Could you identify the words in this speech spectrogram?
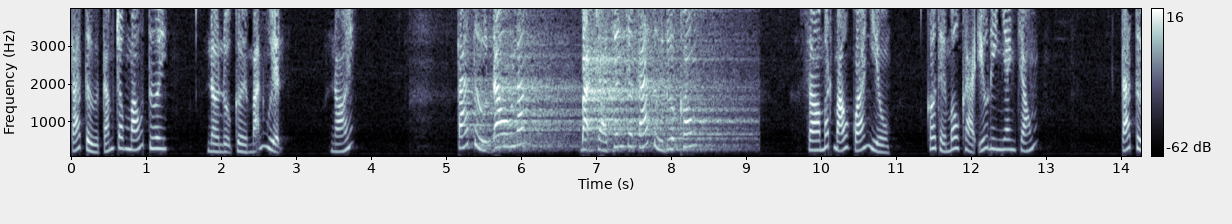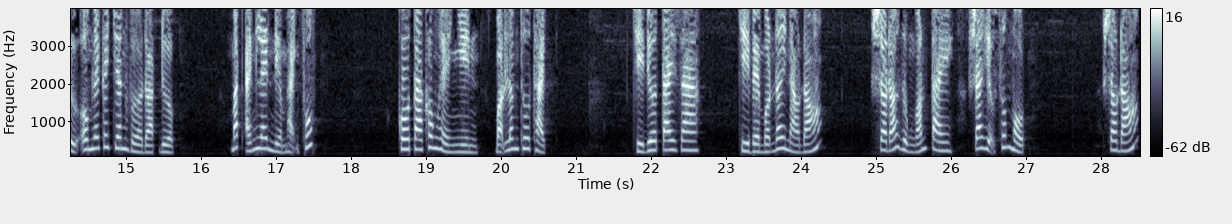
Tá tử tắm trong máu tươi nở nụ cười mãn nguyện nói tá tử đau lắm. Bạn trả chân cho tá tử được không? Do mất máu quá nhiều cơ thể mâu khải yếu đi nhanh chóng. Tá tử ôm lấy cái chân vừa đoạt được mắt ánh lên niềm hạnh phúc. Cô ta không hề nhìn bọn lâm thu thạch chỉ đưa tay ra chỉ về một nơi nào đó sau đó dùng ngón tay ra hiệu số một sau đó,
